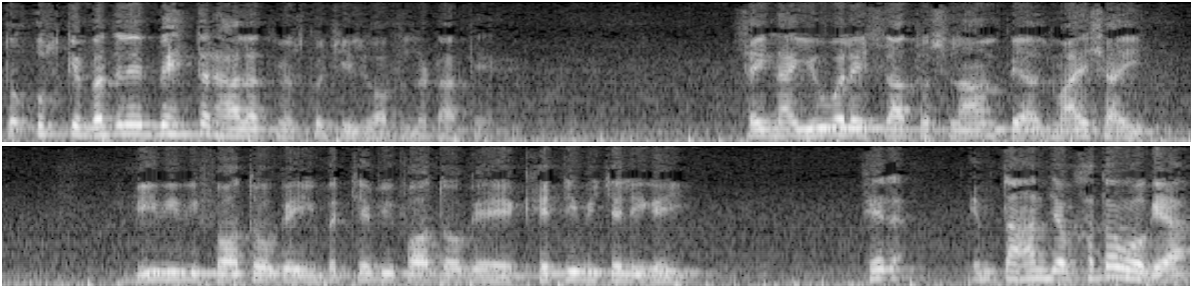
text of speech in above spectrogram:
تو اس کے بدلے بہتر حالت میں اس کو چیز واپس لوٹاتے ہیں۔ سینا یو علیہ السلاط والسلام پہ آزمائش آئی۔ بیوی بھی فوت ہو گئی، بچے بھی فوت ہو گئے، کھیتی بھی چلی گئی۔ پھر امتحان جب ختم ہو گیا،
